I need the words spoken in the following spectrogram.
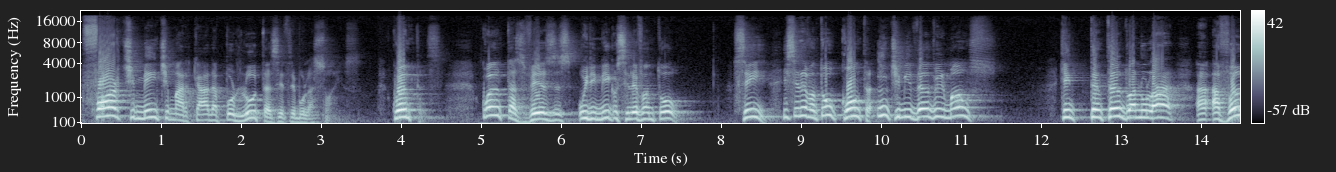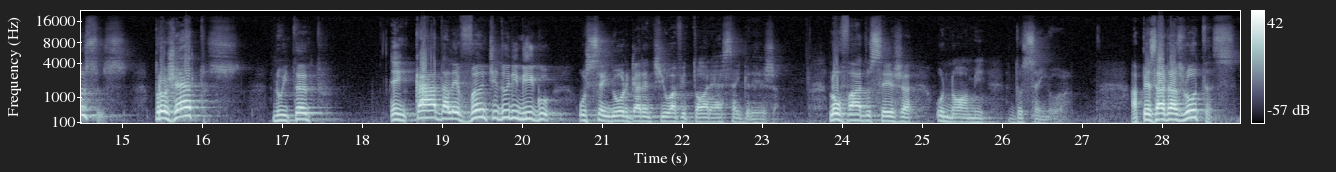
fortemente marcada por lutas e tribulações. Quantas? Quantas vezes o inimigo se levantou? Sim, e se levantou contra, intimidando irmãos, quem, tentando anular a, avanços, projetos. No entanto, em cada levante do inimigo, o Senhor garantiu a vitória a essa igreja. Louvado seja o nome do Senhor. Apesar das lutas,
